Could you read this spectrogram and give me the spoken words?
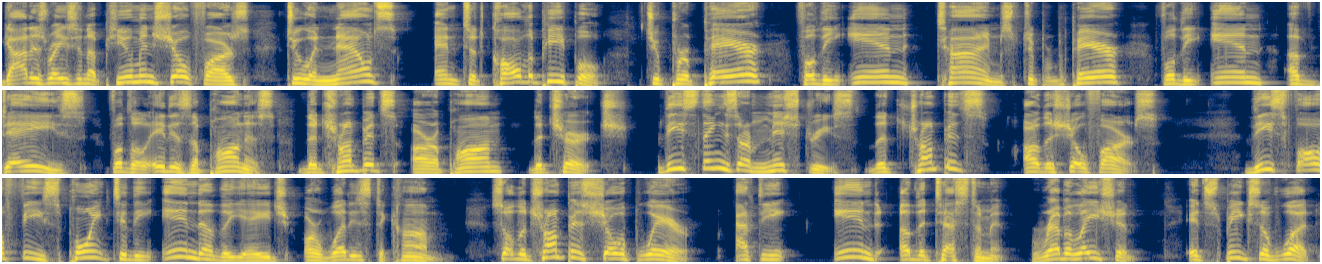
God is raising up human shofars to announce and to call the people to prepare for the end times, to prepare for the end of days, for the it is upon us. The trumpets are upon the church. These things are mysteries. The trumpets are the shofars. These fall feasts point to the end of the age or what is to come. So the trumpets show up where? At the end of the Testament, Revelation, it speaks of what?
